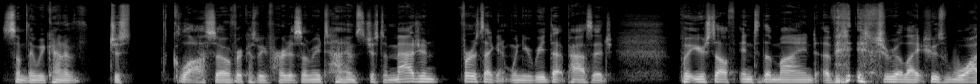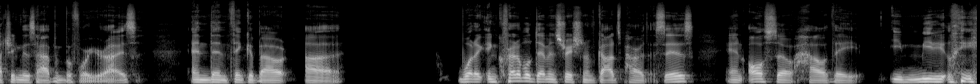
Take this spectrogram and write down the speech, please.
something we kind of just gloss over because we've heard it so many times. Just imagine for a second when you read that passage, put yourself into the mind of an Israelite who's watching this happen before your eyes, and then think about uh, what an incredible demonstration of God's power this is, and also how they immediately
